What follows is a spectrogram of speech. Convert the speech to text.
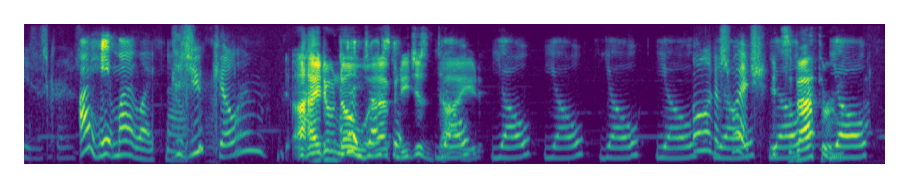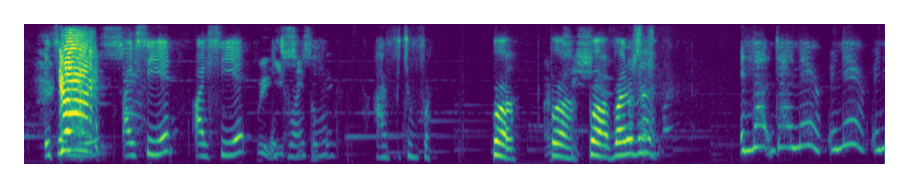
Jesus Christ. I hate my life now. Did you kill him? I don't know what happened. scare. He just died. Yo, yo, yo, yo. Oh, look, a yo, switch. Yo, It's the bathroom. Yo, it's in Guys! there. I see it. I see it. Wait, you it's see right something? there. I bruh, I don't bruh, see bruh, right What's over this? there. In that, down there, in there, in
